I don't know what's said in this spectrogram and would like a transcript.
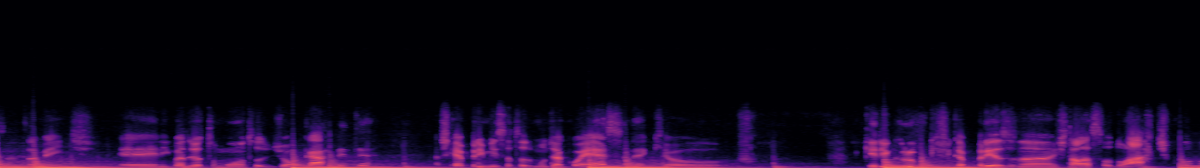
Exatamente. É Enigma de Outro Mundo, John Carpenter. Acho que a premissa todo mundo já conhece, né? Que é o... aquele grupo que fica preso na instalação no Ártico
